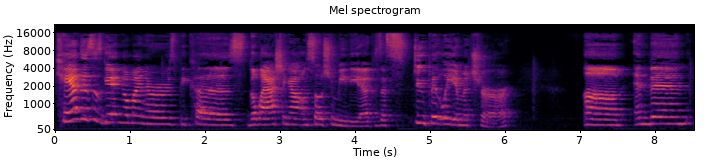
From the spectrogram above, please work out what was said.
Candace is getting on my nerves because the lashing out on social media because that's stupidly immature. Um, and then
